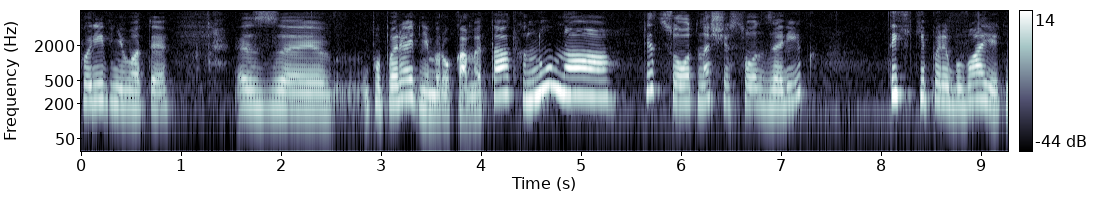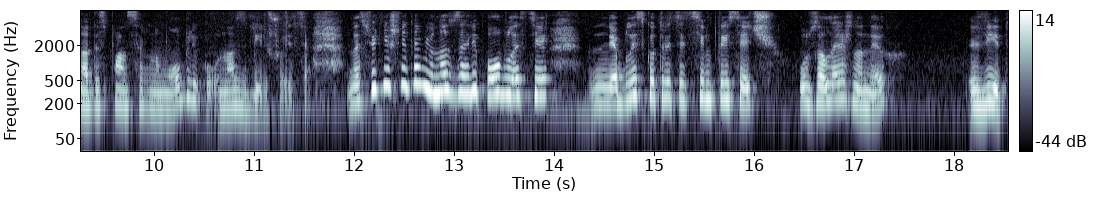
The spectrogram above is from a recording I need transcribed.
порівнювати з е, попередніми роками, так, ну на 500, на 600 за рік. Тих, які перебувають на диспансерному обліку, у нас збільшується. На сьогоднішній день у нас взагалі по області близько 37 тисяч узалежнених від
